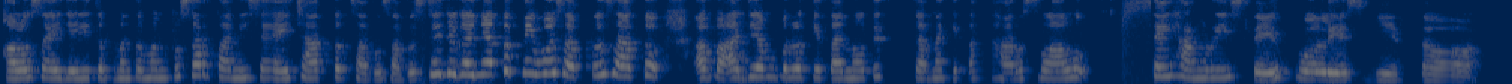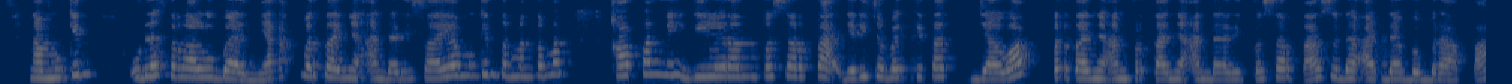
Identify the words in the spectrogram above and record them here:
kalau saya jadi teman-teman peserta nih saya catat satu-satu. Saya juga nyatet nih Bu satu-satu apa aja yang perlu kita notice karena kita harus selalu stay hungry, stay foolish gitu. Nah mungkin udah terlalu banyak pertanyaan dari saya. Mungkin teman-teman kapan nih giliran peserta? Jadi coba kita jawab pertanyaan-pertanyaan dari peserta. Sudah ada beberapa.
